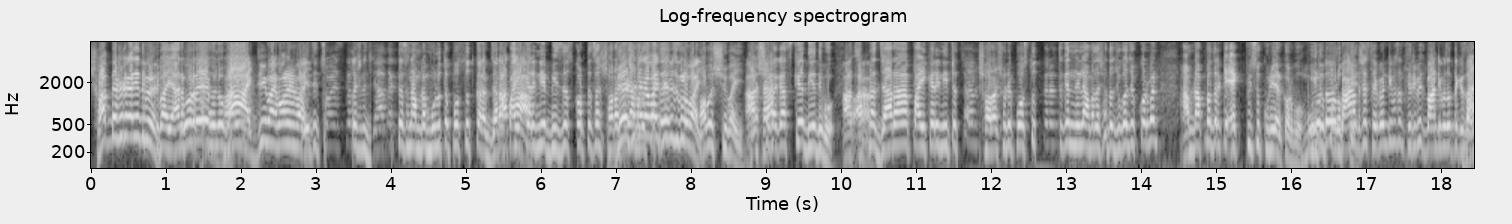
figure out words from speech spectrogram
সব দেড়শো টাকা দিয়ে দিবেন জি ভাই, আর হলো ভাই, জি ভাই বলেন ভাই এই যে চয়েস কালেকশন যা দেখতেছেন আমরা মূলত প্রস্তুতকারক যারা আচ্ছা। পাইকারি নিয়ে বিজনেস করতেছেন সরাসরি আমাদের ভাই, সাথে- ভাই? অবশ্যই ভাই আচ্ছা। 150 টাকা আজকে দিয়ে দিব আচ্ছা। আপনার যারা পাইকারি নিতে চান সরাসরি প্রস্তুতকারক থেকে নিলে আমাদের সাথে যোগাযোগ করবেন আমরা আপনাদেরকে এক পিসও কুরিয়ার করব ঈদ উপলক্ষে বাংলাদেশের 70% থ্রি পিস বান্টি বাজার থেকে ভাই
